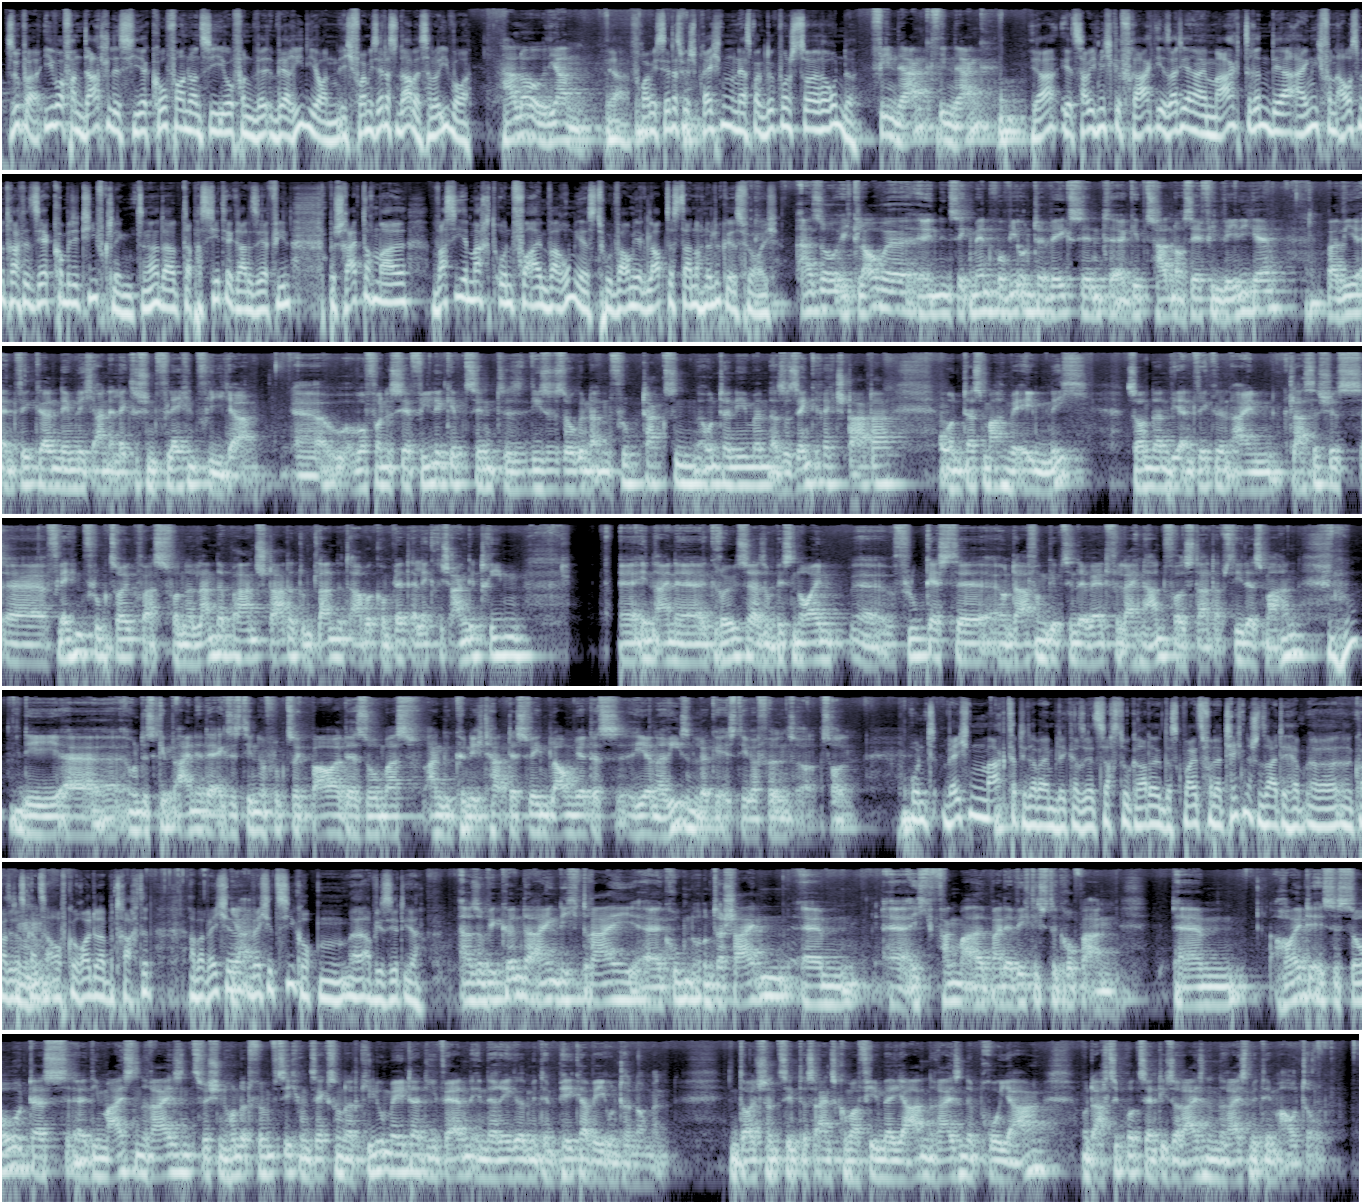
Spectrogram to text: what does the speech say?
Super. Ivor van Dartel ist hier, Co-Founder und CEO von Veridion. Ich freue mich sehr, dass du da bist. Hallo Ivor. Hallo Jan. Ja, freue mich sehr, dass wir sprechen und erstmal Glückwunsch zu eurer Runde. Vielen Dank, vielen Dank. Ja, jetzt habe ich mich gefragt, ihr seid ja in einem Markt drin, der eigentlich von außen betrachtet sehr kompetitiv klingt. Ne? Da, da passiert ja gerade sehr viel. Beschreibt doch mal, was ihr macht und vor allem, warum ihr es tut, warum ihr glaubt, dass da noch eine Lücke ist für euch. Also ich glaube, in dem Segment, wo wir unterwegs sind, äh, gibt es halt noch sehr viel wenige, weil wir entwickeln nämlich einen elektrischen Flächenflieger. Äh, wovon es sehr viele gibt, sind diese sogenannten Flugtaxenunternehmen, also Senkrechtstarter. Und das machen wir eben nicht, sondern wir entwickeln ein klassisches äh, Flächenflugzeug, was von der Landebahn startet und landet, aber komplett elektrisch angetrieben in eine Größe, also bis neun äh, Fluggäste und davon gibt es in der Welt vielleicht eine Handvoll Startups, die das machen. Mhm. Die, äh, und es gibt eine der existierenden Flugzeugbauer, der sowas angekündigt hat. Deswegen glauben wir, dass hier eine Riesenlücke ist, die wir füllen so, sollen. Und welchen Markt habt ihr dabei im Blick? Also jetzt sagst du gerade, das war jetzt von der technischen Seite her äh, quasi das mhm. Ganze aufgerollt oder betrachtet. Aber welche, ja. welche Zielgruppen äh, avisiert ihr? Also wir können da eigentlich drei äh, Gruppen unterscheiden. Ähm, äh, ich fange mal bei der wichtigsten Gruppe an. Ähm, heute ist es so, dass äh, die meisten Reisen zwischen 150 und 600 Kilometer, die werden in der Regel mit dem Pkw unternommen. In Deutschland sind das 1,4 Milliarden Reisende pro Jahr und 80 Prozent dieser Reisenden reisen mit dem Auto.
